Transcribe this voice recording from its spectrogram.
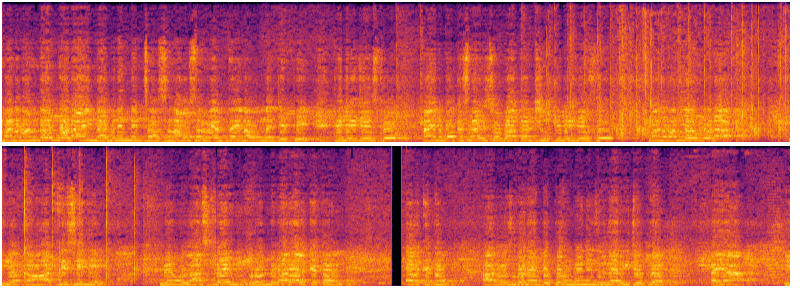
మనం అందరం కూడా ఆయన్ని అభినందించాల్సిన అవసరం ఎంతైనా ఉందని చెప్పి తెలియజేస్తూ ఆయన ఒకసారి శుభాకాంక్షలు తెలియజేస్తూ మనం అందరం కూడా ఈ యొక్క ఆర్టీసీని మేము లాస్ట్ టైం రెండు వారాల క్రితం వారాల క్రితం ఆ రోజు కూడా డిపో మేనేజర్ గారికి చెప్పాం అయ్యా ఈ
